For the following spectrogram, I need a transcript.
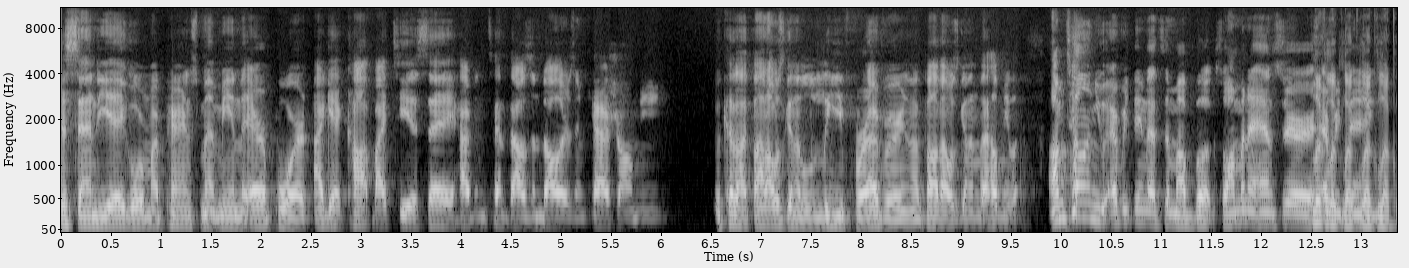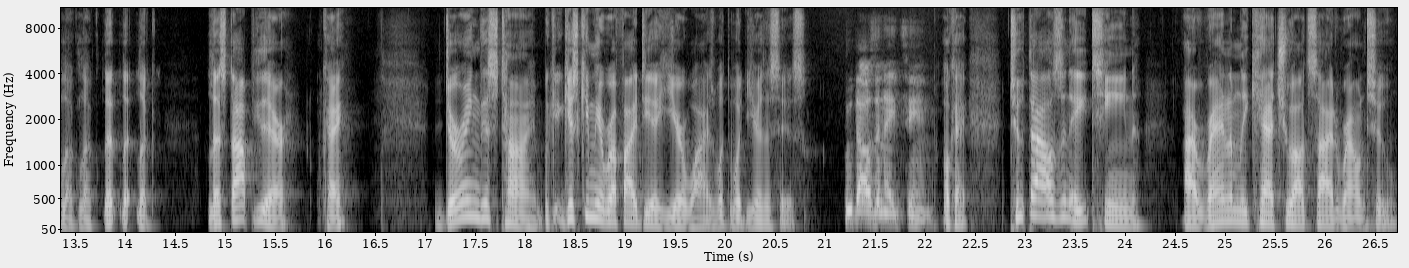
to San Diego where my parents met me in the airport. I get caught by TSA having ten thousand dollars in cash on me because I thought I was gonna leave forever and I thought that was gonna help me. I'm telling you everything that's in my book, so I'm gonna answer. Look, everything. look, look, look, look, look, look, look, look, look. Let's stop you there, okay? During this time, just give me a rough idea year wise what, what year this is. 2018. Okay. 2018, I randomly catch you outside round two.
